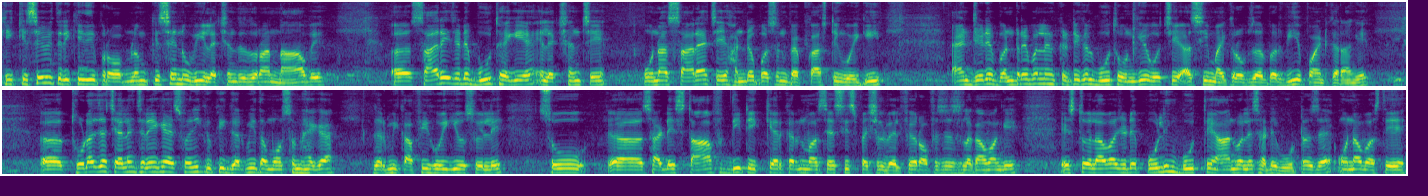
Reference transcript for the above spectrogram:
ਕਿ ਕਿਸੇ ਵੀ ਤਰੀਕੇ ਦੀ ਪ੍ਰੋਬਲਮ ਕਿਸੇ ਨੂੰ ਵੀ ਇਲੈਕਸ਼ਨ ਦੇ ਦੌਰਾਨ ਨਾ ਆਵੇ। ਸਾਰੇ ਜਿਹੜੇ ਬੂਥ ਹੈਗੇ ਆ ਇਲੈਕਸ਼ਨ 'ਚ, ਉਹਨਾਂ ਸਾਰਿਆਂ 'ਚ 100% ਵੈਬਕਾਸਟਿੰਗ ਹੋਏਗੀ। ਐਂਡ ਜਿਹੜੇ ਵਨਰੇਬਲ ਐਂਡ ਕ੍ਰਿਟੀਕਲ ਬੂਥ ਹੋਣਗੇ, ਉਹ 'ਚ ਅਸੀਂ ਮਾਈਕਰੋ ਆਬਜ਼ਰਵਰ ਵੀ ਅਪਾਇੰਟ ਕਰਾਂਗੇ। ਥੋੜਾ ਜਿਹਾ ਚੈਲੰਜ ਰਹੇਗਾ ਇਸ ਵਾਰੀ ਕਿਉਂਕਿ ਗਰਮੀ ਦਾ ਮੌਸਮ ਹੈਗਾ, ਗਰਮੀ ਕਾਫੀ ਹੋਏਗੀ ਉਸ ਵੇਲੇ। ਸੋ ਸਾਡੇ ਸਟਾਫ ਦੀ ਟੇਕ ਕੇਅਰ ਕਰਨ ਵਾਸਤੇ ਅਸੀਂ ਸਪੈਸ਼ਲ ਵੈਲਫੇਅਰ ਆਫਿਸਰਸ ਲਗਾਵਾਂਗੇ। ਇਸ ਤੋਂ ਇਲਾਵਾ ਜਿਹੜੇ ਪੋਲਿੰਗ ਬੂਥ ਤੇ ਆਉਣ ਵਾਲੇ ਸਾਡੇ ਵੋਟਰਸ ਹੈ, ਉਹਨਾਂ ਵਾਸਤੇ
